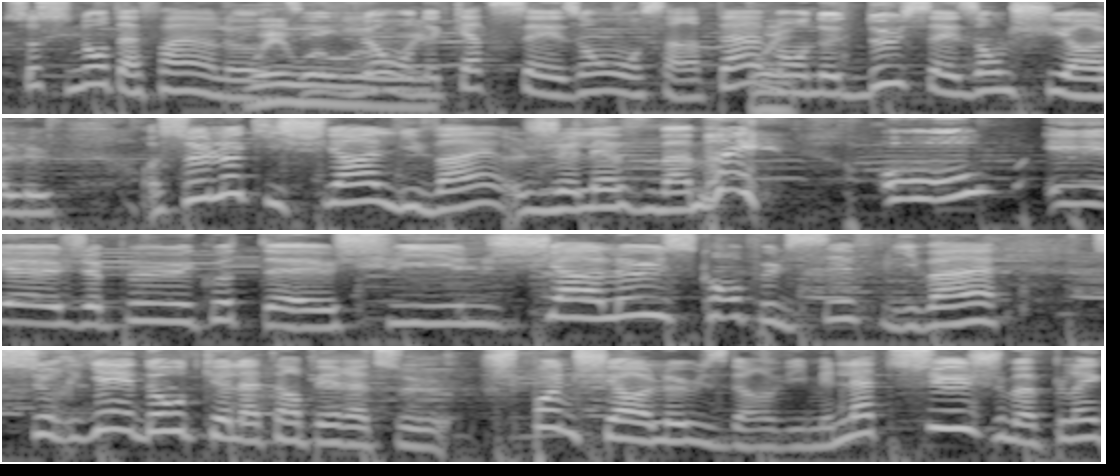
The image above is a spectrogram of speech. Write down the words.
Ça, c'est une autre affaire. Là, Oui, oui, oui, là on a quatre saisons, on s'entend, mais on a deux saisons de chialeux. Ceux-là qui chialent l'hiver, je lève ma main. Au haut et euh, je peux, écoute, euh, je suis une chialeuse compulsive l'hiver sur rien d'autre que la température. Je suis pas une chialeuse d'envie, mais là-dessus, je me plains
